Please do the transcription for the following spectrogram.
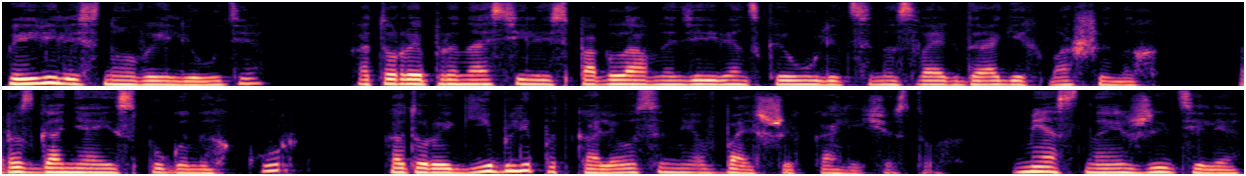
появились новые люди, которые проносились по главной деревенской улице на своих дорогих машинах, разгоняя испуганных кур, которые гибли под колесами в больших количествах. Местные жители,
